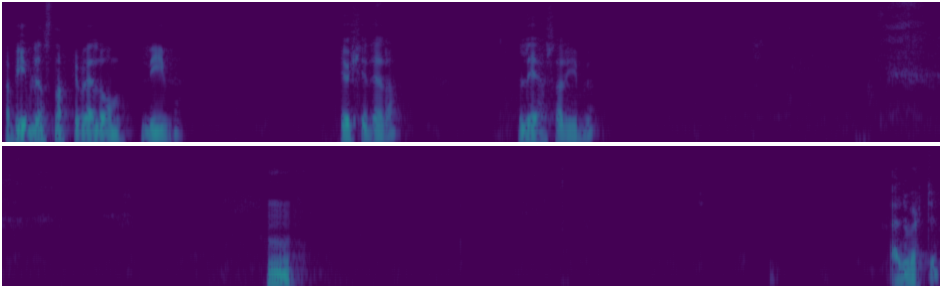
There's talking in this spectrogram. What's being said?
ja, Bibelen snakker vel om livet. Gjør ikke det, da? Lea Sharibu? Hmm. Er det verdt det?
